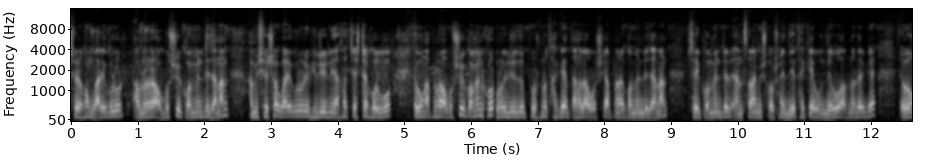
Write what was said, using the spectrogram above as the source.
সেরকম গাড়িগুলোর আপনারা অবশ্যই কমেন্টে জানান। আমি সেসব গাড়িগুলোর ভিডিও নিয়ে আসার চেষ্টা করব। এবং আপনারা অবশ্যই কমেন্ট করুন। কোনো যদি প্রশ্ন থাকে, তাহলে অবশ্যই আপনারা কমেন্টে জানান। সেই কমেন্টের অ্যান্সার আমি সবসময় দিয়ে থাকি এবং দেবো আপনাদেরকে। এবং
